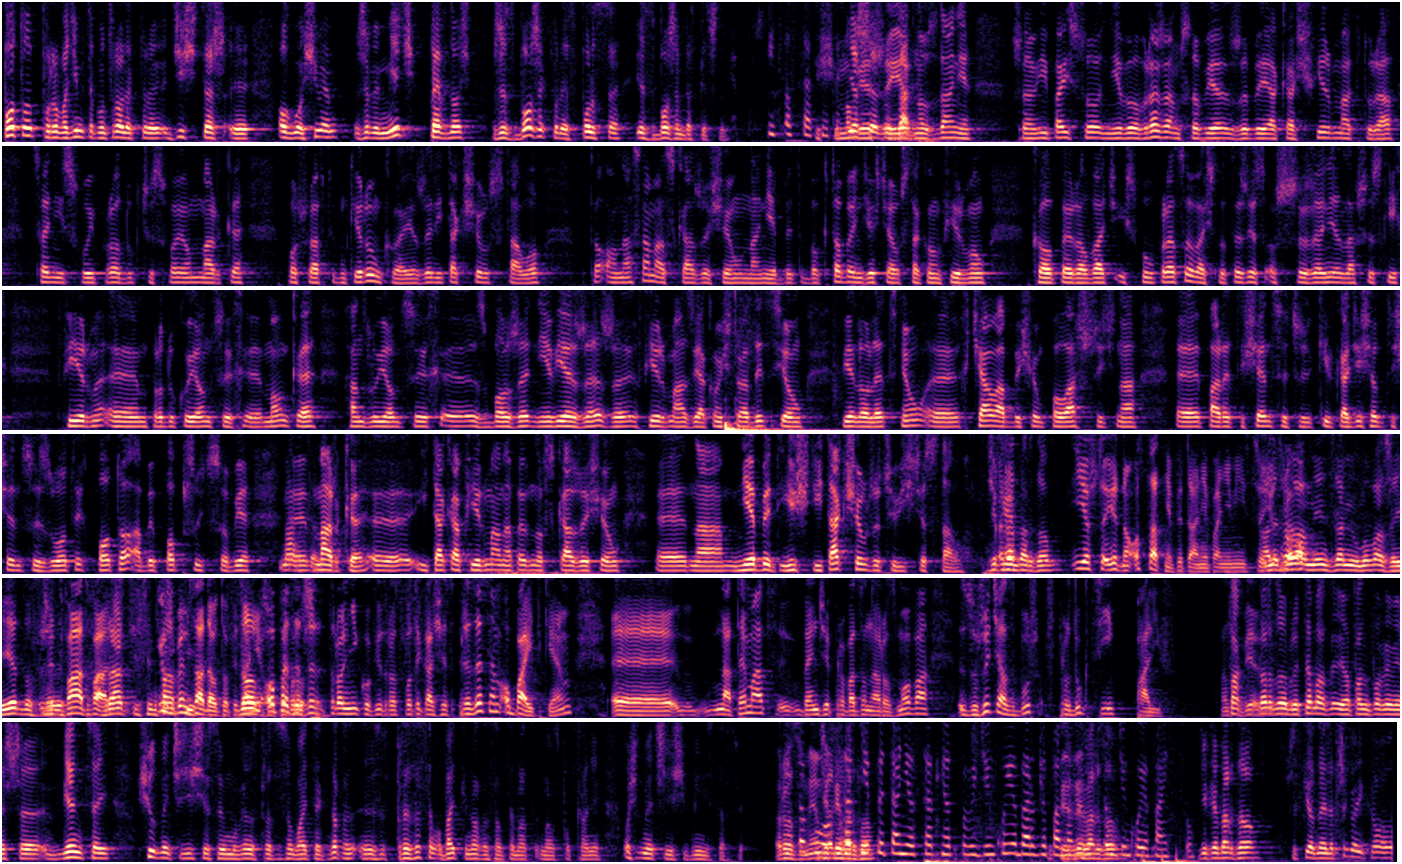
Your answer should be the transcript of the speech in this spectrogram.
Po to prowadzimy te kontrole, które dziś też y, ogłosiłem, żeby mieć pewność, że zboże, które jest w Polsce, jest zbożem bezpiecznym. I ostatnie Jeśli mogę Jeszcze jeszcze jedno jedno zdanie. Szanowni Państwo, nie wyobrażam sobie, żeby jakaś firma, która ceni swój produkt czy swoją markę, poszła w tym kierunku. A jeżeli tak się stało, to ona sama skaże się na niebyt, bo kto będzie chciał z taką firmą kooperować i współpracować? To też jest ostrzeżenie dla wszystkich firm produkujących e, mąkę, handlujących e, zboże. Nie wierzę, że firma z jakąś tradycją wieloletnią e, chciałaby się połaszczyć na parę tysięcy czy kilkadziesiąt tysięcy złotych po to, aby popsuć sobie e, Markę. markę. E, I taka firma na pewno skaże się e, na niebyt, jeśli tak się rzeczywiście stało. Dziękuję bardzo. I jeszcze jedno ostatnie pytanie, panie ministrze. Ale Jutro była o- między nami umowa, że jedno z Że dwa, dwa. racji sympatii. Już bym zadał to pytanie. Dobrze, OPZZ poproszę. Rolników jutro spotyka się z prezesem Obajtkiem. E, na temat będzie prowadzona rozmowa zużycia zbóż w produkcji paliw. Pan Tak, sobie- bardzo dobry temat. Ja panu powiem jeszcze więcej. O 7.30 jestem umówiony z prezesem Obajtek, na ten, z prezesem Obajtkiem na ten sam temat mam spotkanie o 7.30 w ministerstwie. To Rozumiem. było Dziękuję ostatnie bardzo. pytanie, ostatnia odpowiedź. Dziękuję bardzo Dziękuję bardzo. dziękuję Państwu. Dziękuję bardzo. Wszystkiego najlepszego i ko-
